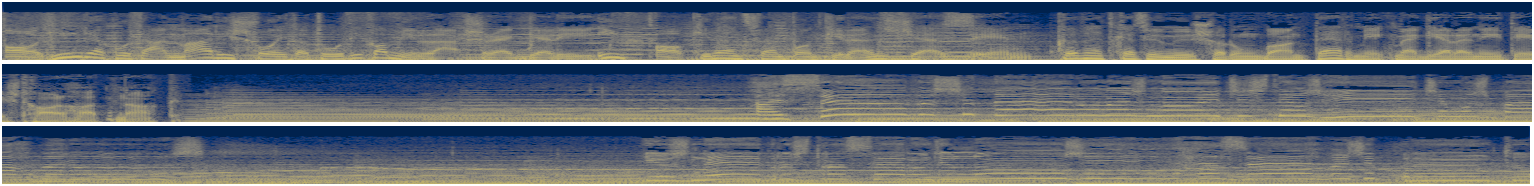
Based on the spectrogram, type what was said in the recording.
A hírek után már is folytatódik a millás reggeli, itt a 90.9 jazz Következő műsorunkban termék megjelenítést hallhatnak. As selvas te deram nas noites teus ritmos bárbaros E os negros trouxeram de longe reservas de pranto.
